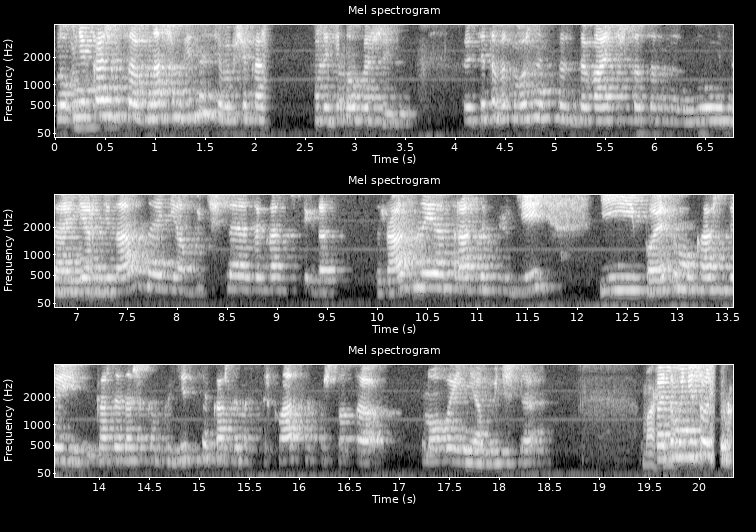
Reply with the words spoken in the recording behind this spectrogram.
Ну, мне кажется, в нашем бизнесе вообще каждый день новая жизнь. То есть это возможность создавать что-то, ну, не знаю, неординарное, необычное, заказы всегда разные от разных людей, и поэтому каждый, каждая наша композиция, каждый мастер-класс — это что-то новое и необычное. Маша, Поэтому не только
